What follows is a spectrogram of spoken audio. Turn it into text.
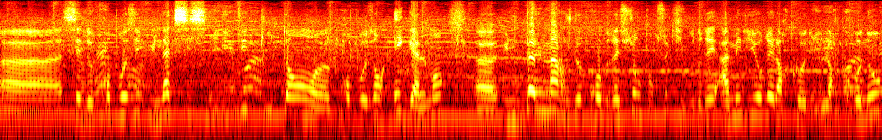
euh, c'est de proposer une accessibilité tout en euh, proposant également euh, une belle marge de progression pour ceux qui voudraient améliorer leur, leur chrono,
